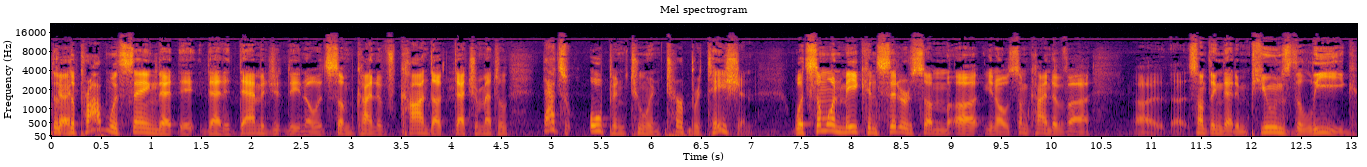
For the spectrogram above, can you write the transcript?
the, Okay. the problem with saying that it, that it damages, you know, it's some kind of conduct detrimental. That's open to interpretation. What someone may consider some, uh, you know, some kind of uh, uh, uh, something that impugns the league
